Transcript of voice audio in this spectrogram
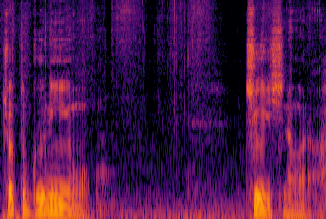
ちょっとグリーンを注意しながら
